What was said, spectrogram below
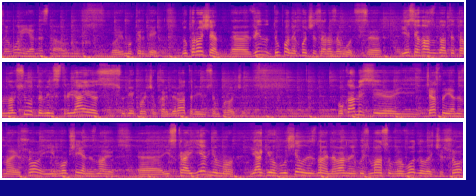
цього я не ставив бо йому кирдик. Ну коротше, е, він тупо не хоче зараз заводитися. Якщо газу дати там на всю, то він стріляє сюди коротше, в карбюратор і всім прочим. Покамість, е, чесно, я не знаю що, і взагалі я не знаю, е, іскра є в ньому, як його глушили, не знаю, напевно, якусь масу виводили чи що.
